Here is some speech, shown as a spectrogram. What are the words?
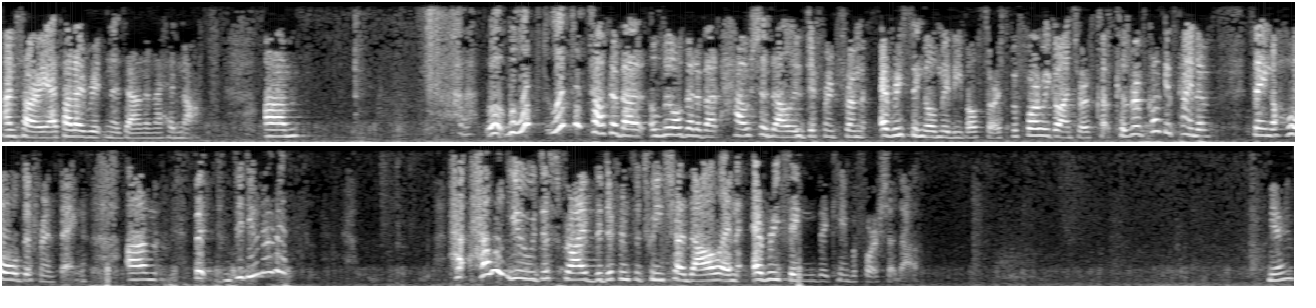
I'm sorry, I thought I'd written it down and I had not. Um, well, well, let's let's just talk about a little bit about how Shadal is different from every single medieval source before we go on to Rav Kook, because Rav Kook is kind of saying a whole different thing. Um, but did you notice? H- how would you describe the difference between Shadal and everything that came before Shadal? Miriam?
